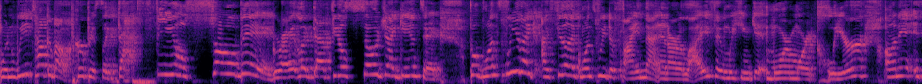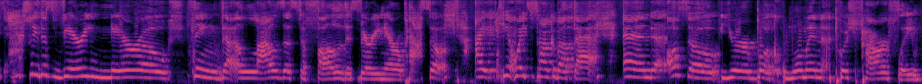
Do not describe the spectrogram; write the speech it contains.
when we talk about purpose, like that feels so big, right? Like that feels so gigantic. But once we like, I feel like once we define that in our life and we can get more and more clear on it, it's actually this very narrow thing that allows us to follow this very narrow path. So I can't wait to talk about that. And also your book, Woman Push Powerfully.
